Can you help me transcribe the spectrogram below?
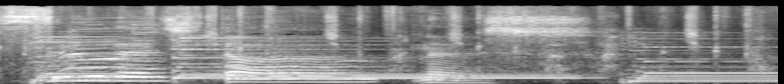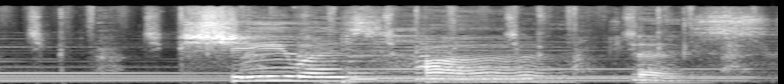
through this darkness. She was heartless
